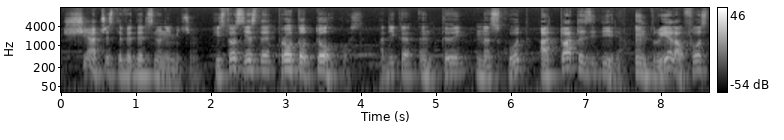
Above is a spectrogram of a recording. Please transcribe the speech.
și aceste vederi sinonimice. Hristos este prototokos, adică întâi născut a toată zidirea. Întru el au fost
